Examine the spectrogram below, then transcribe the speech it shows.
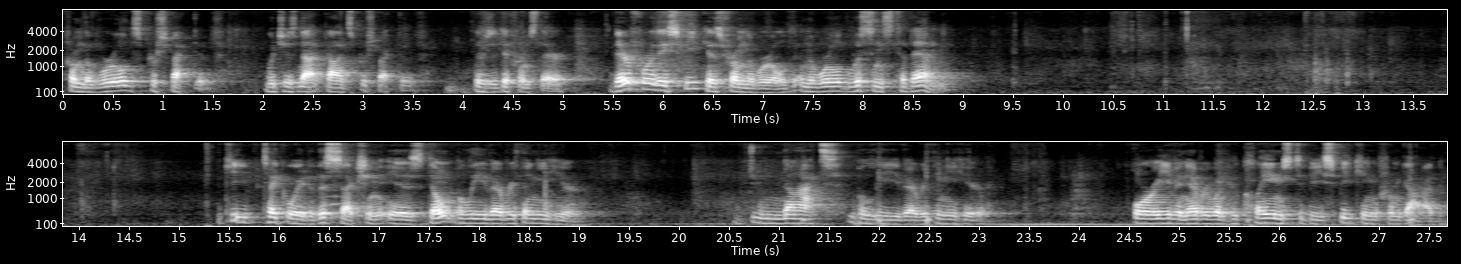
from the world's perspective, which is not God's perspective. There's a difference there. Therefore, they speak as from the world, and the world listens to them. The key takeaway to this section is don't believe everything you hear. Do not believe everything you hear, or even everyone who claims to be speaking from God.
